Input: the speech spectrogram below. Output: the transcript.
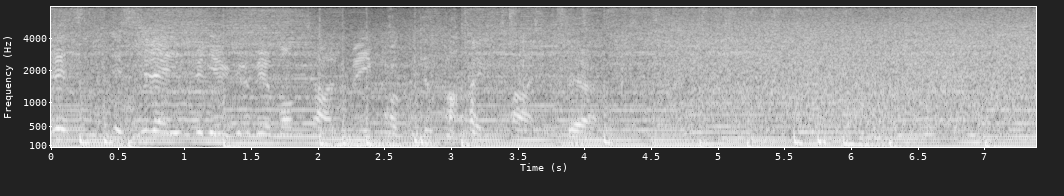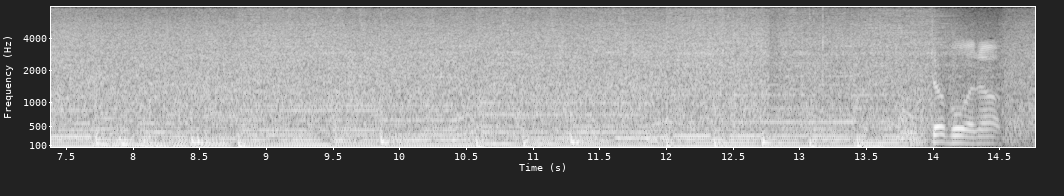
This is today's video going to be a montage of me pumping up my tires. Yeah. Doubling up.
